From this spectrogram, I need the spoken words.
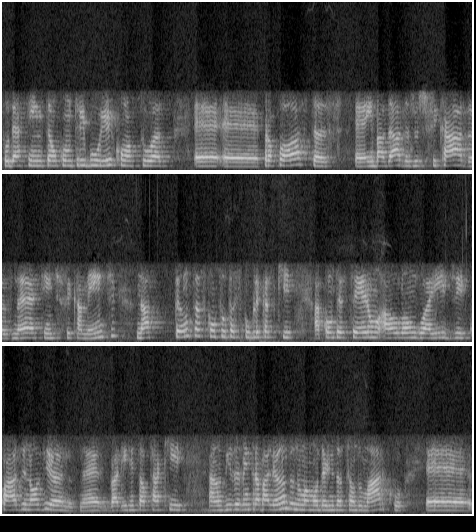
pudessem então contribuir com as suas é, é, propostas é, embasadas, justificadas, né, cientificamente nas tantas consultas públicas que aconteceram ao longo aí de quase nove anos, né. Vale ressaltar que a Anvisa vem trabalhando numa modernização do marco é,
